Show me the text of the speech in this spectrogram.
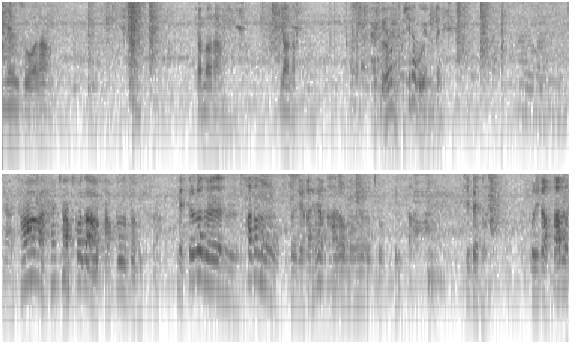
이면수어랑 연어랑 연어. 이거 여름 부실해 보이는데? 야 사과가 8천 원. 밥보다 밥보다 더 비싸. 근데 샐러드는 사서 먹는 것도 내가 해 가서 먹는 것도 비싸. 집에서 도시락 싸먹.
